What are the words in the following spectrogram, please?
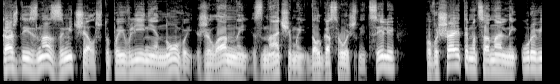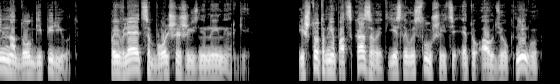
Каждый из нас замечал, что появление новой, желанной, значимой, долгосрочной цели повышает эмоциональный уровень на долгий период, появляется больше жизненной энергии. И что-то мне подсказывает, если вы слушаете эту аудиокнигу,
